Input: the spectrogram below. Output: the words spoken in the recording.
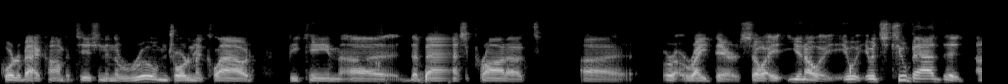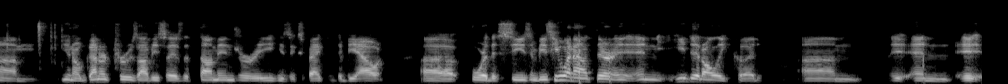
quarterback competition in the room, Jordan McCloud became uh, the best product uh, right there. So you know, it, it's too bad that um, you know Gunner Cruz obviously has the thumb injury. He's expected to be out uh, for the season because he went out there and he did all he could, um, and it,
